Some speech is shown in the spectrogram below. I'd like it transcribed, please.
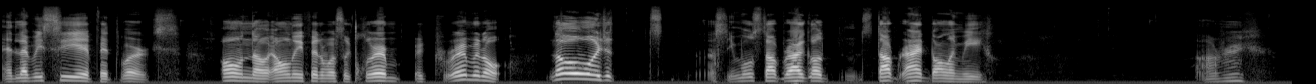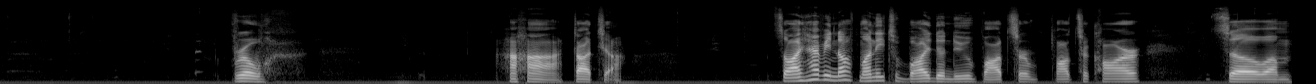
And let me see if it works. Oh no, only if it was a, crim a criminal. No, I just... Simo, stop ragdoll... Stop ragdolling me. Alright. Bro. Haha, gotcha. So I have enough money to buy the new Boxer, Boxer car. So, um...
